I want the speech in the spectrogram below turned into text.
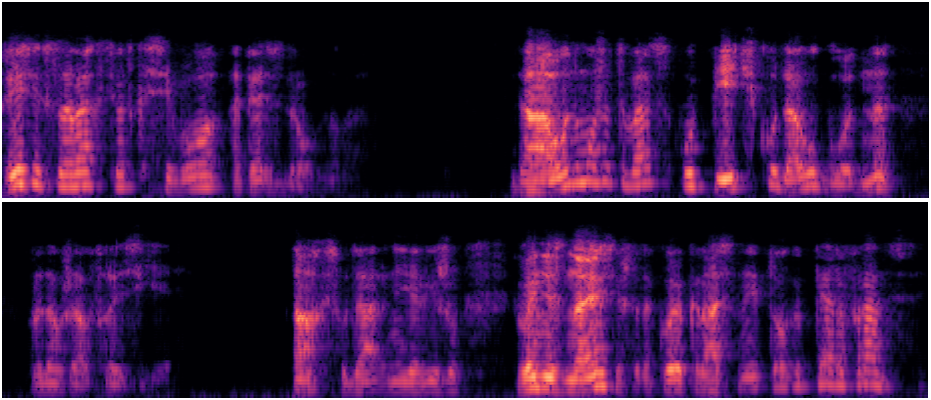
При этих словах тетка Сего опять вздрогнула. — Да, он может вас упечь куда угодно, — продолжал Фразье. — Ах, сударыня, я вижу, вы не знаете, что такое красная тога пера Франции.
